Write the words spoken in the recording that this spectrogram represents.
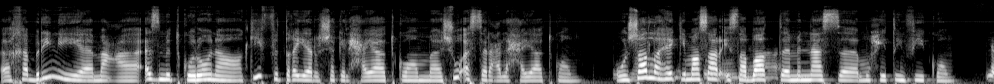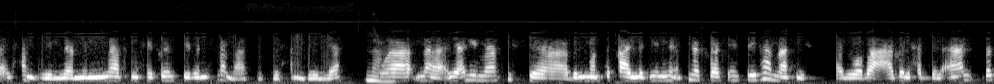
آه، خبريني مع أزمة كورونا. كيف تغير شكل حياتكم؟ شو أثر على حياتكم؟ وإن شاء الله هيك ما صار إصابات من ناس محيطين فيكم. لا الحمد لله. من الناس محيطين في نحن ما فيش الحمد لله. نعم. وما يعني ما فيش آه، بالمنطقة اللي إحنا ساكنين فيها ما فيش. الوباء هذا لحد الآن بس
